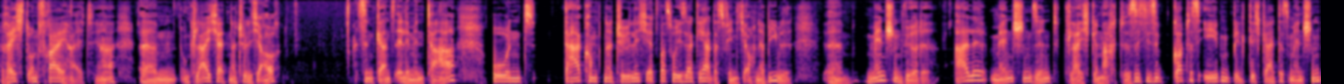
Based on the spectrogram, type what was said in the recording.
Recht und Freiheit, ja, ähm, und Gleichheit natürlich auch sind ganz elementar und da kommt natürlich etwas, wo ich sage, ja, das finde ich auch in der Bibel. Äh, Menschenwürde. Alle Menschen sind gleich gemacht. Das ist diese Gottesebenbildlichkeit des Menschen.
